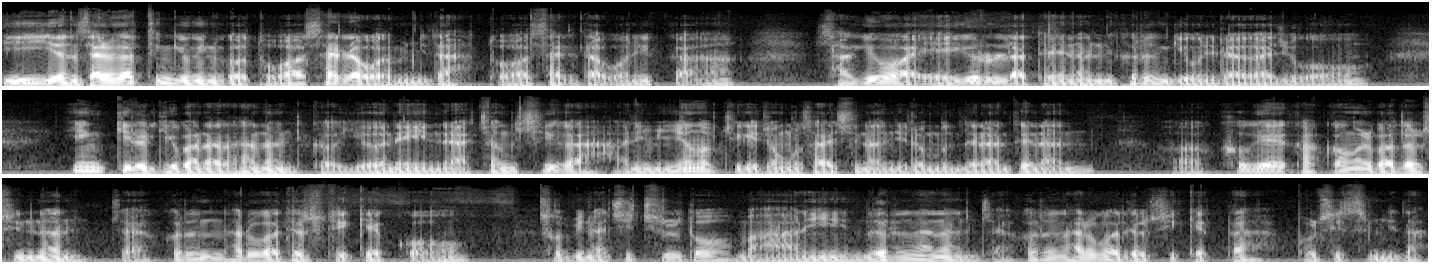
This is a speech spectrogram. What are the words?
이 연살 같은 경우에는 그 도화살이라고 합니다. 도화살이다 보니까 사교와 애교를 나타내는 그런 기운이라 가지고 인기를 기반으로 하는 그 연예인이나 정치가 아니면 영업직에 종사하시는 이런 분들한테는 어, 크게 각광을 받을 수 있는 자 그런 하루가 될 수도 있겠고 소비나 지출도 많이 늘어나는 자 그런 하루가 될 수 있겠다 볼 수 있습니다.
